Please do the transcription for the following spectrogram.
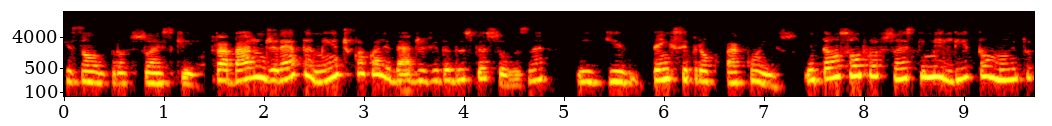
que são profissões que trabalham diretamente com a qualidade de vida das pessoas, né? E que tem que se preocupar com isso. Então, são profissões que militam muito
